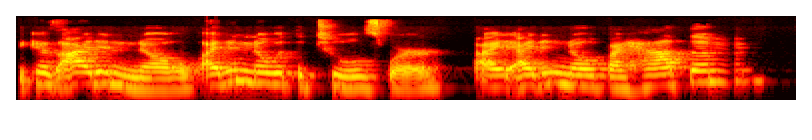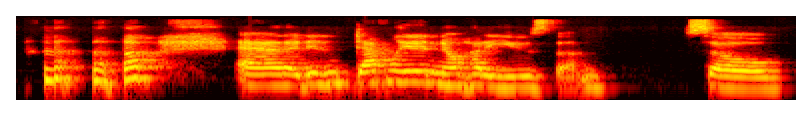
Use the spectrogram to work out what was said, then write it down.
because i didn't know i didn't know what the tools were i, I didn't know if i had them and i didn't definitely didn't know how to use them so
